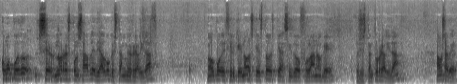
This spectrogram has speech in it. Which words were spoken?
¿Cómo puedo ser no responsable de algo que está en mi realidad? ¿Cómo puedo decir que no? Es que esto es que ha sido fulano que... Pues si está en tu realidad. Vamos a ver,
